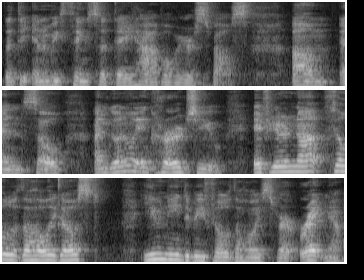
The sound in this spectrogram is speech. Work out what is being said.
that the enemy thinks that they have over your spouse. Um, and so I'm going to encourage you if you're not filled with the Holy Ghost, you need to be filled with the Holy Spirit right now.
